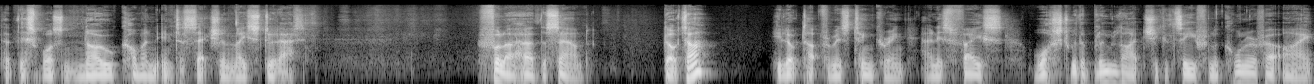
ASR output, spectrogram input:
that this was no common intersection they stood at. Fuller heard the sound. Doctor? He looked up from his tinkering, and his face, washed with a blue light she could see from the corner of her eye,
